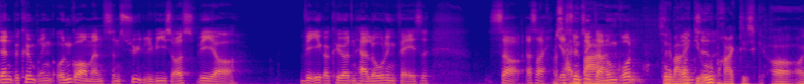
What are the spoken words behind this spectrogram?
den bekymring undgår man sandsynligvis også ved, at, ved ikke at køre den her loading-fase. Så altså, så jeg synes bare- ikke, der er nogen grund. Så det er bare rigtig til upraktisk. Og, og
